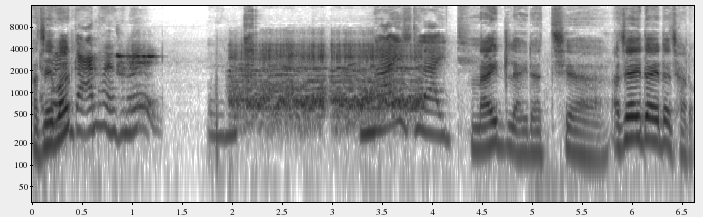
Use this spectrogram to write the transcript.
আচ্ছা এবার? গান হয় নাইস লাইট নাইট লাইট আচ্ছা। আচ্ছা এইটা এটা ছাড়ো।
